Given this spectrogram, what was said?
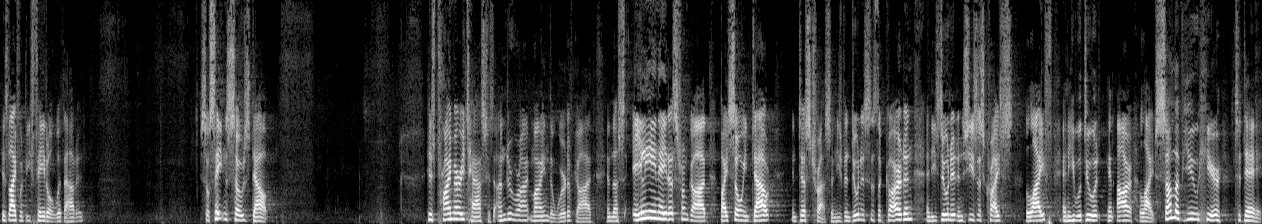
His life would be fatal without it. So Satan sows doubt his primary task is to undermine the Word of God and thus alienate us from God by sowing doubt and distrust. And he's been doing it since the garden, and he's doing it in Jesus Christ's life, and he will do it in our life. Some of you here today,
